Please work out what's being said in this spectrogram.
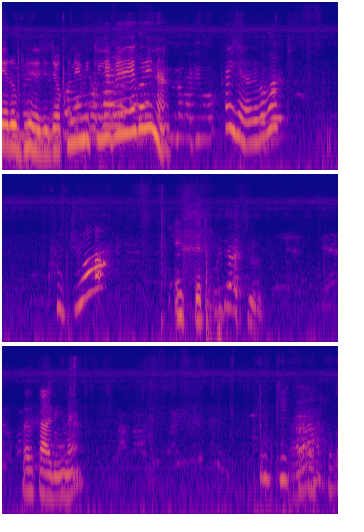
এর ভেজে যখনই আমি ক্লিপে ইয়ে করি না খাই গেল রে বাবা খুচরো? এই তো তার কাড়ি না। কি করব?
